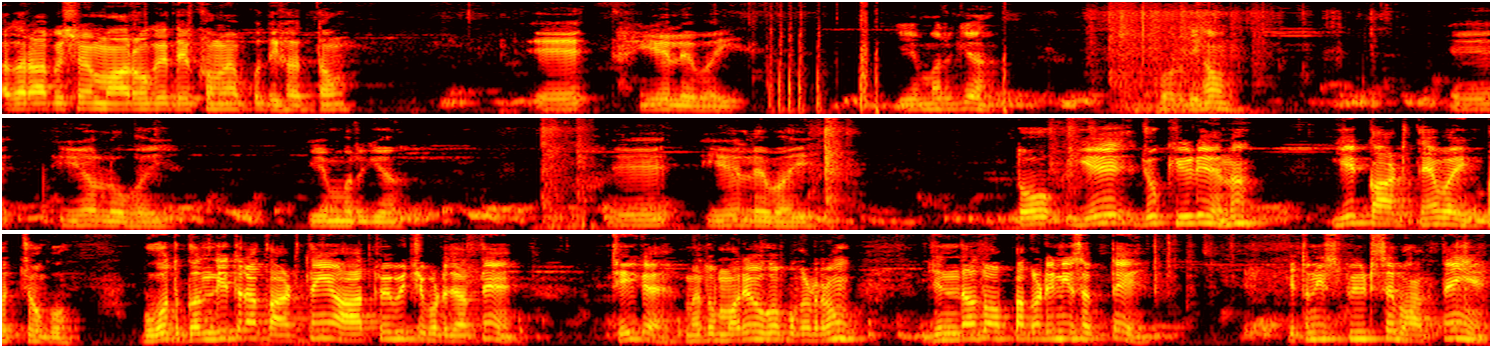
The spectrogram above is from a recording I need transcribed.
अगर आप इसमें मारोगे देखो मैं आपको दिखाता हूँ। ये ये ले भाई। ये मर गया। और दिखाऊँ? ये ये लो भाई। ये मर गया। ये ये ले भाई। तो ये जो कीड़े हैं ना, ये काटते हैं भाई बच्चों को। बहुत गंदी तरह काटते हैं हाथ पे भी चिपट जाते हैं। ठीक है, मैं तो मरे होकर पकड़ रहा हूँ। ज़िंदा तो आप पकड़ ही नहीं सकते। इतनी स्पीड से भागते हैं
